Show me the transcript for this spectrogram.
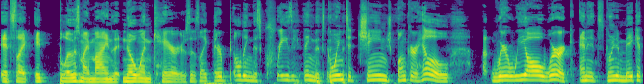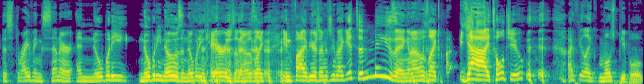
it's like it blows my mind that no one cares. It's like they're building this crazy thing that's going to change Bunker Hill where we all work and it's going to make it this thriving center and nobody nobody knows and nobody cares and I was like in 5 years I'm just to be like it's amazing and I was like yeah, I told you. I feel like most people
